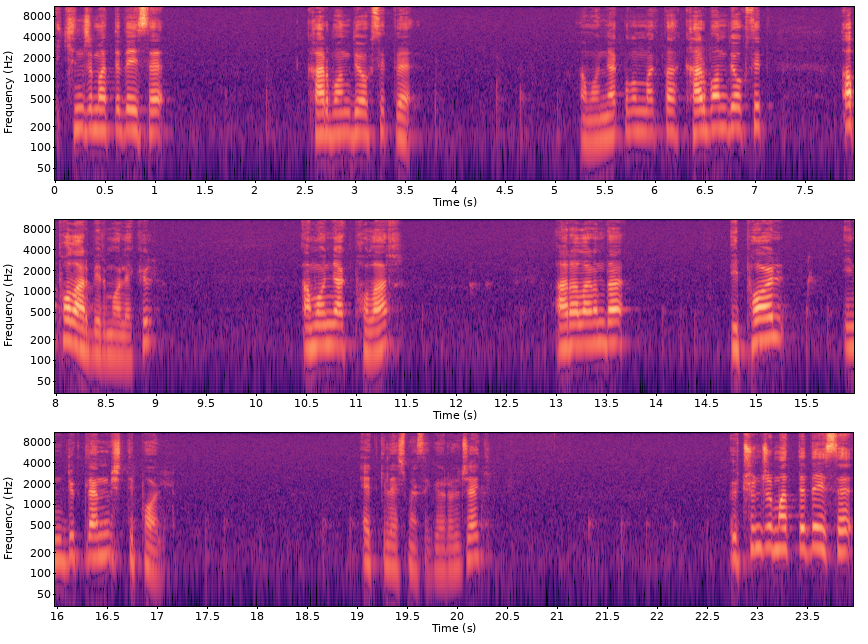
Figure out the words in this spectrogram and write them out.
İkinci maddede ise karbondioksit ve amonyak bulunmakta. Karbondioksit apolar bir molekül. Amonyak polar. Aralarında dipol, indüklenmiş dipol etkileşmesi görülecek. Üçüncü maddede ise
